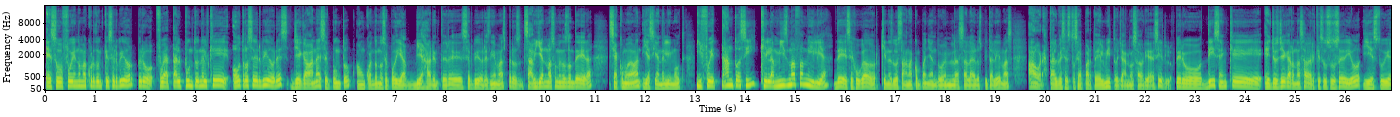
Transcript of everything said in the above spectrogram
Eso fue, no me acuerdo en qué servidor, pero fue a tal punto en el que otros servidores llegaban a ese punto, aun cuando no se podía viajar entre servidores ni demás, pero sabían más o menos dónde era, se acomodaban y hacían el emote. Y fue tanto así que la misma familia de ese jugador, quienes lo estaban acompañando en la sala del hospital y demás, ahora tal vez esto sea parte del mito, ya no sabría decirlo, pero dicen que ellos llegaron a saber que eso sucedió y estuvieron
